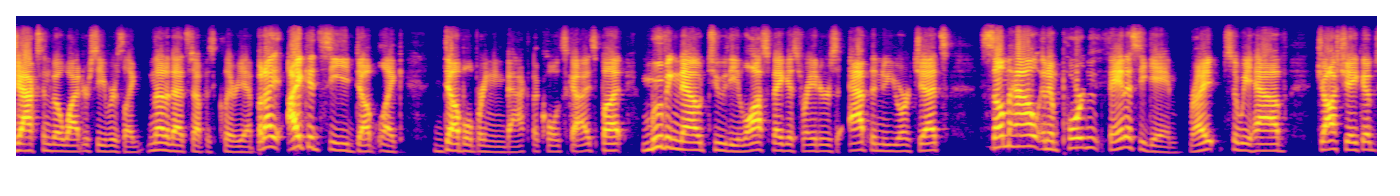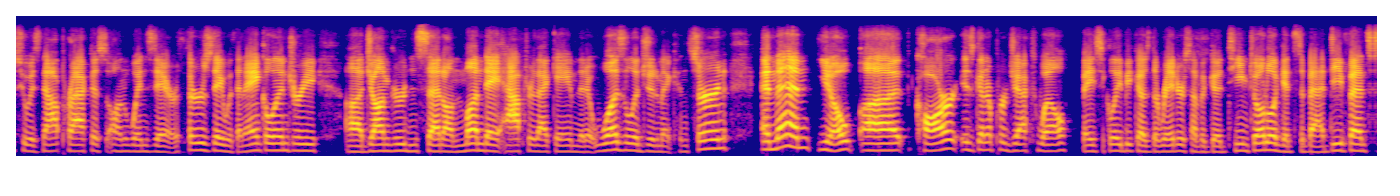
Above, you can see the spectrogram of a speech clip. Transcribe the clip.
Jacksonville wide receivers. Like none of that stuff is clear yet, but I I could see double like double bringing back the Colts guys. But moving now to the Las Vegas Raiders at the New York Jets, somehow an important fantasy game, right? So we have Josh Jacobs, who has not practiced on Wednesday or Thursday with an ankle injury. Uh, Jon Gruden said on Monday after that game that it was a legitimate concern. And then, you know, uh, Carr is going to project well, basically, because the Raiders have a good team total against a bad defense.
